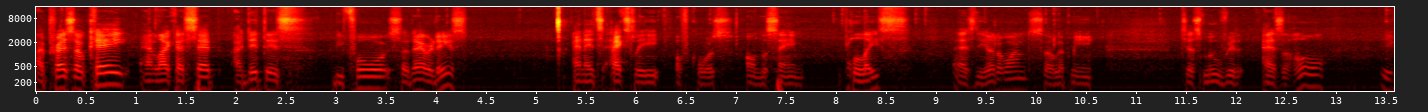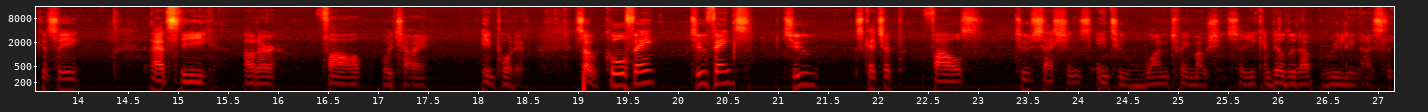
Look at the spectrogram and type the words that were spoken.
I press OK, and like I said, I did this before so there it is. And it's actually of course on the same place as the other one. So let me just move it as a whole. You can see that's the other file which I imported. So cool thing two things two SketchUp files two sessions into one Twinmotion so you can build it up really nicely.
